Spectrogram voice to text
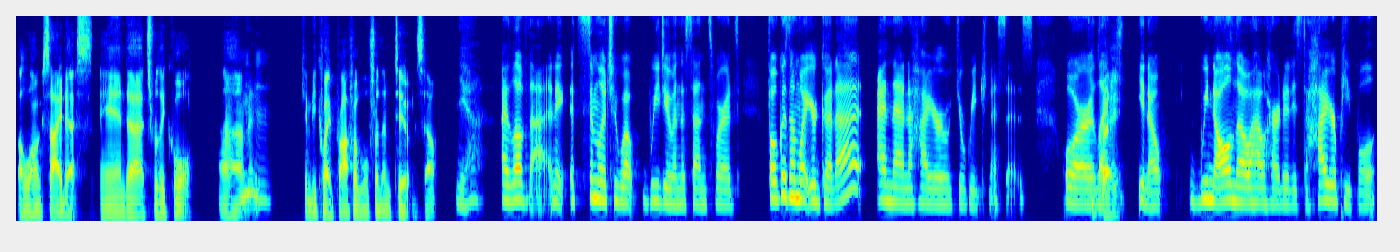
alongside us, and uh, it's really cool. Um, mm-hmm. And can be quite profitable for them too. So, yeah, I love that. And it, it's similar to what we do in the sense where it's focus on what you're good at and then hire your weaknesses. Or, like, right. you know, we all know how hard it is to hire people.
